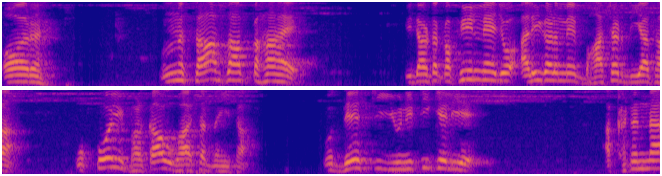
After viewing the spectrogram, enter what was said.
और उन्होंने साफ़ साफ़ कहा है कि डॉक्टर कफील ने जो अलीगढ़ में भाषण दिया था, वो कोई भड़काऊ भाषण नहीं था। वो देश की यूनिटी के लिए अखंडता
